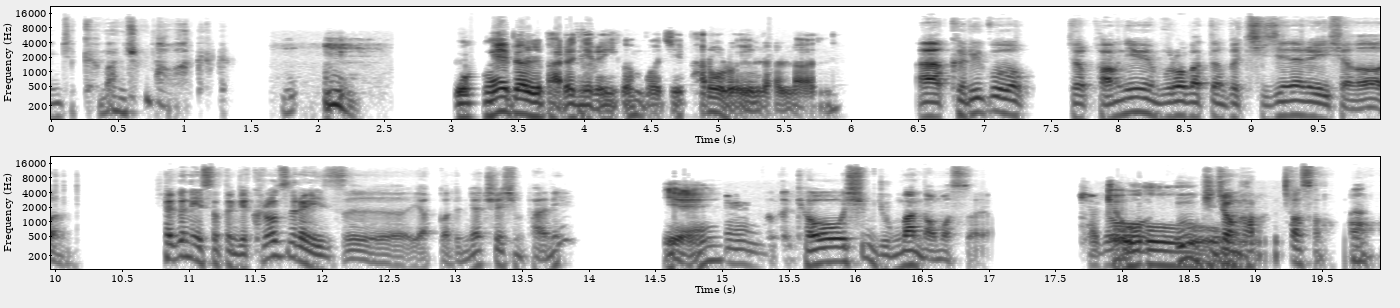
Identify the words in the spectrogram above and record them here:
이제 그만 좀 나와 그거. 용의 별 바르니르 이건 뭐지? 8월 5일 날 나왔네. 아 그리고 저 광님이 물어봤던 그 G Generation 최근에 있었던 게 크로스레이즈였거든요 최신판이. 예. 응. 그것도 겨우 16만 넘었어요. 겨우. 두 기종 합쳐서. 어.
